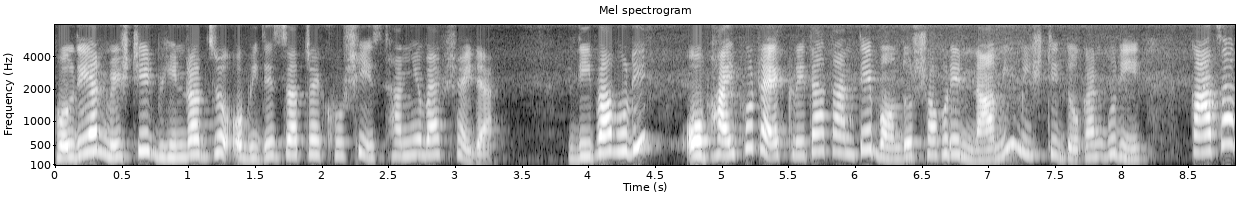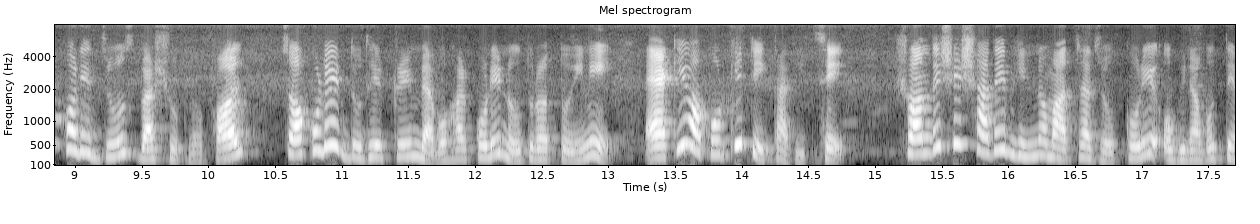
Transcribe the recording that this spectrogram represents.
হলদিয়ার মিষ্টির ভিন রাজ্য ও বিদেশ যাত্রায় খুশি স্থানীয় ব্যবসায়ীরা। দীপাবলি ও ভাইফোঁটায় ক্রেতা টানতে বন্দর শহরের নামী মিষ্টির দোকানগুলি কাঁচা ফলের জুস বা শুকনো ফল, চকোলেট, দুধের ক্রিম ব্যবহার করে নতুনত্ব এনে একে অপরকে টেক্কা দিচ্ছে। সন্দেশের স্বাদে ভিন্ন মাত্রা যোগ করে অভিনবত্বে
